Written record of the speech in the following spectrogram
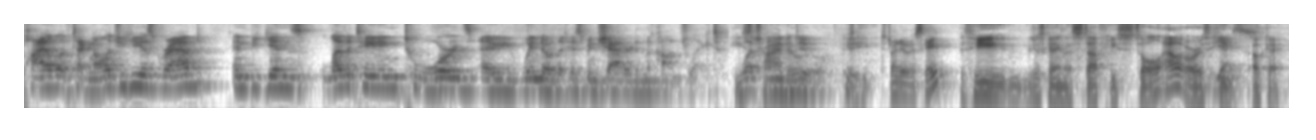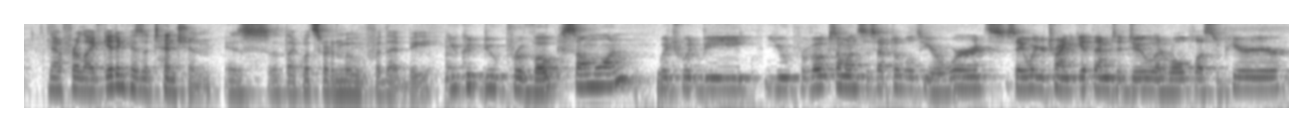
pile of technology he has grabbed and begins levitating towards a window that has been shattered in the conflict. He's what trying do you to. do? Is he, He's trying to escape. is he just getting the stuff he stole out, or is he? Yes. Okay. Now, for like getting his attention, is like what sort of move would that be? You could do provoke someone, which would be you provoke someone susceptible to your words, say what you're trying to get them to do, and roll plus superior,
